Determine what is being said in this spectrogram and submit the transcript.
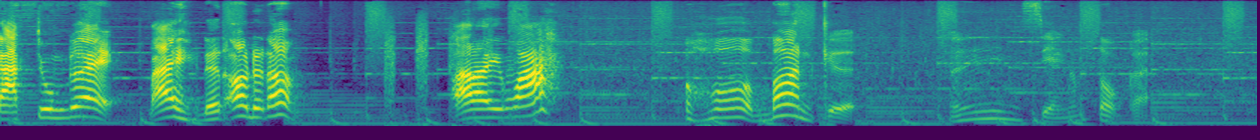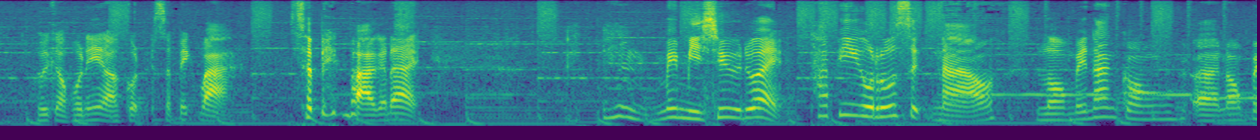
กากจุงด้วย ไป เดินอ้อมเดินอ้อม อะไรวะ โอ้โห บ้านเกิดเเสียงน้ำตกอะคุยกับคนนี้เหรอกดสเปคบาร์สเปคบาร์ก็ได้ ไม่มีชื่อด้วย ถ้าพี่รู้สึกหนาว ลองไปนั่งกองเออลองไป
